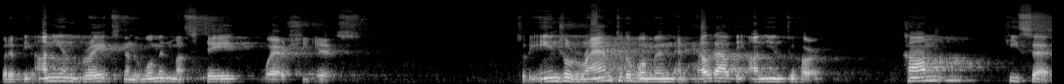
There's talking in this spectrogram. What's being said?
But if the onion breaks, then the woman must stay where she is. So the angel ran to the woman and held out the onion to her. Come, he said,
